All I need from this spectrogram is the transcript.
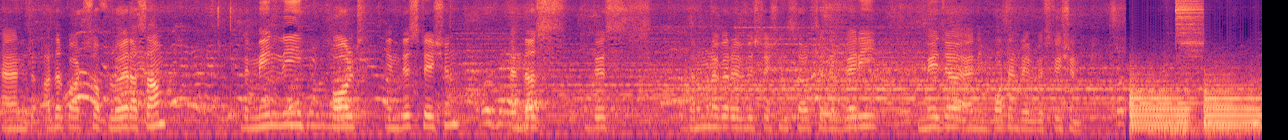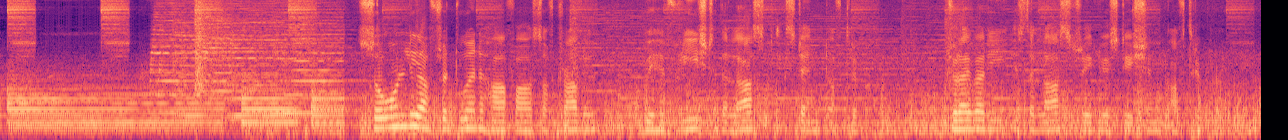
and other parts of Lower Assam, they mainly halt in this station, and thus this Dharmanagar railway station serves as a very major and important railway station. So only after two and a half hours of travel, we have reached the last extent of Tripura. Churaibari is the last railway station of Tripura.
